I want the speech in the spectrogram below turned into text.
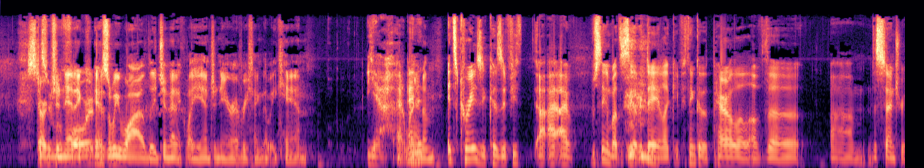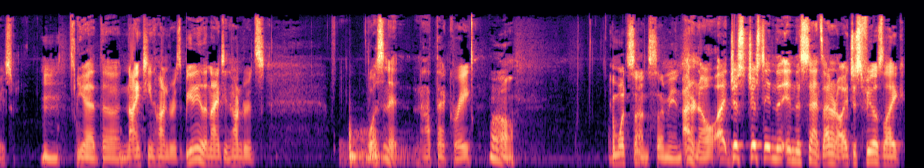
start we genetic as we wildly genetically engineer everything that we can. Yeah, At And it- random. it's crazy because if you, I, I was thinking about this the other day. Like if you think of the parallel of the um, the centuries, Hmm. you had the 1900s. The beginning of the 1900s, wasn't it not that great? Well, in what sense? I mean, I don't know. I, just just in the in the sense, I don't know. It just feels like,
